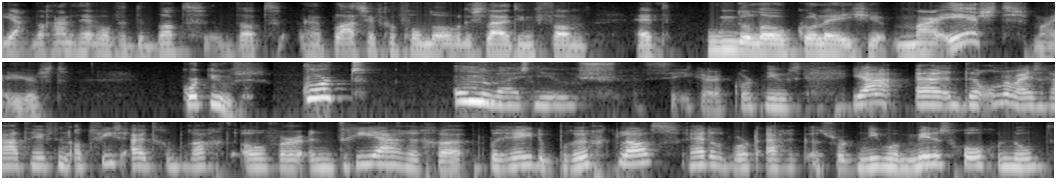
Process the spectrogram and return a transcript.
ja, we gaan het hebben over het debat dat plaats heeft gevonden over de sluiting van het Hoendelo College. Maar eerst, maar eerst, kort nieuws. Kort onderwijsnieuws. Zeker, kort nieuws. Ja, eh, de Onderwijsraad heeft een advies uitgebracht over een driejarige brede brugklas. Dat wordt eigenlijk een soort nieuwe middenschool genoemd.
